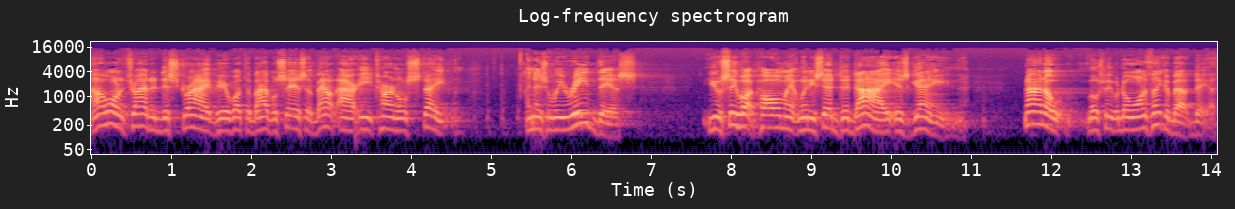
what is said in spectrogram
I want to try to describe here what the Bible says about our eternal state. And as we read this, you'll see what Paul meant when he said to die is gain. Now, I know most people don't want to think about death.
